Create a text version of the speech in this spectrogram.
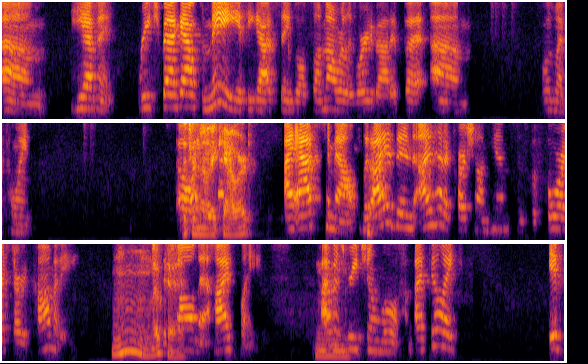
um, he hasn't reached back out to me if he got single. So I'm not really worried about it. But um, what was my point? That you're not a coward. I asked him out, but I had been I had a crush on him since before I started comedy. Mm, The okay. column at High Plains. I was Mhm. reaching a little. I feel like if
